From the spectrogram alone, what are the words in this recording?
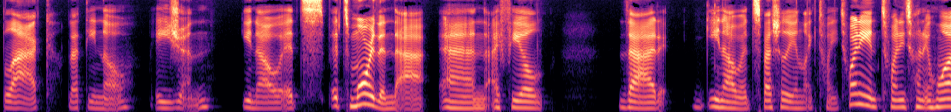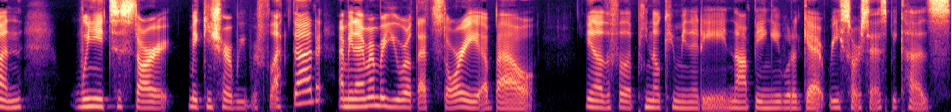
black, Latino, Asian. You know, it's it's more than that, and I feel that you know, especially in like 2020 and 2021, we need to start making sure we reflect that. I mean, I remember you wrote that story about, you know, the Filipino community not being able to get resources because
